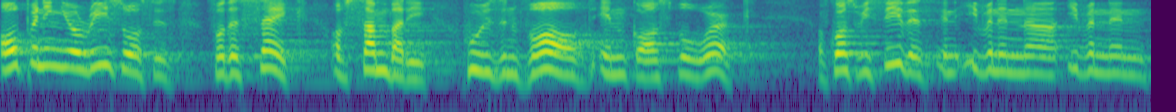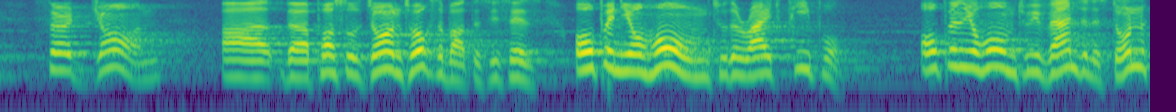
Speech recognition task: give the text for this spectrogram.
opening your resources for the sake of somebody who is involved in gospel work. Of course, we see this in, even in uh, even in Third John. Uh, the apostle John talks about this. He says, "Open your home to the right people. Open your home to evangelists. Don't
